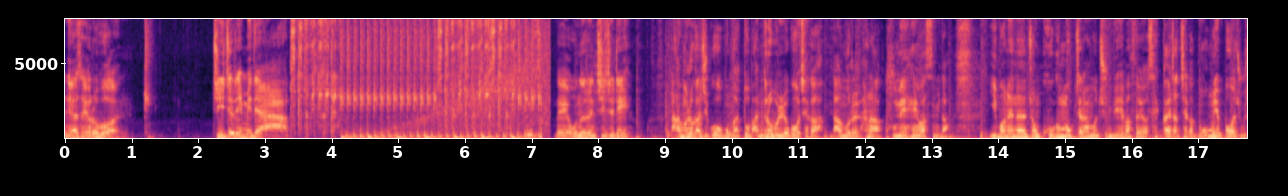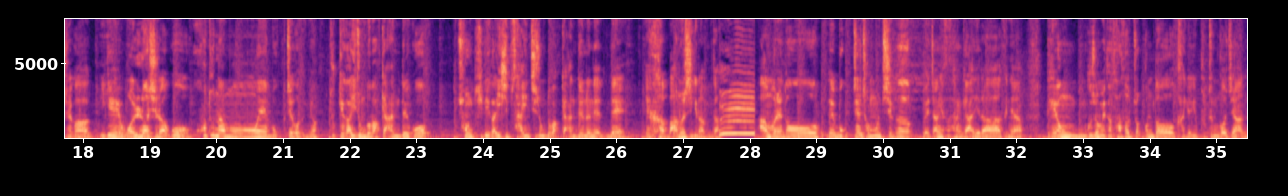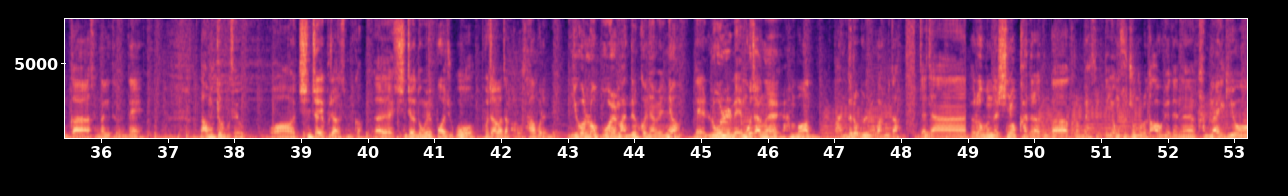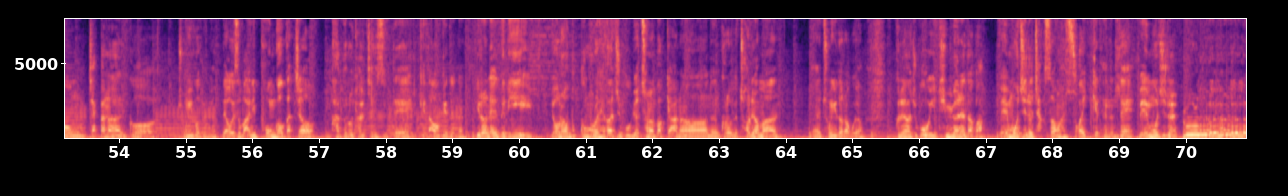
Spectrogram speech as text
안녕하세요 여러분. 지즐입니다. 네 오늘은 지즐이 나무를 가지고 뭔가 또 만들어 보려고 제가 나무를 하나 구매해 왔습니다. 이번에는 좀 고급 목재를 한번 준비해 봤어요. 색깔 자체가 너무 예뻐가지고 제가 이게 월넛이라고 호두나무의 목재거든요. 두께가 이 정도밖에 안 되고 총 길이가 24인치 정도밖에 안 되는 애인데 얘가 만 원씩이나 합니다 아무래도 네, 목재 전문 취급 매장에서 산 게 아니라 그냥 대형 문구점에서 사서 조금 더 가격이 붙은 거지 않을까 생각이 드는데 나무결 보세요. 와 진짜 예쁘지 않습니까? 아, 진짜 너무 예뻐가지고 보자마자 바로 사와버렸네요. 이걸로 뭘 만들 거냐면요. 네, 롤 메모장을 한번 만들어 보려고 합니다. 짜잔. 여러분들 신용카드라든가 그런 거 했을 때 영수증으로 나오게 되는 단말기용 쬐깐한 이거 종이거든요. 네, 어디서 많이 본 것 같죠? 카드로 결제했을 때 이렇게 나오게 되는 이런 애들이 여러 묶음으로 해가지고 몇천 원밖에 안 하는 그런 저렴한 네, 종이더라고요. 그래가지고 이 뒷면에다가 메모지를 작성할 수가 있게 되는데 메모지를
